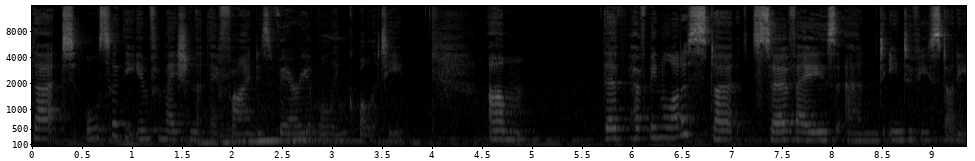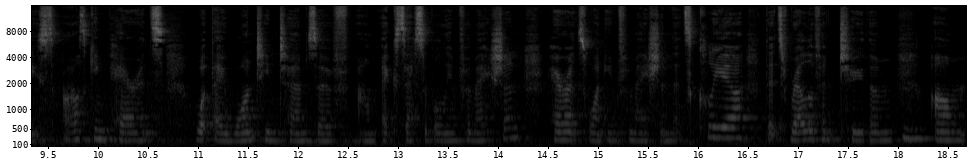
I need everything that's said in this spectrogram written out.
that also the information that they find is variable in quality. Um, there have been a lot of stu- surveys and interview studies asking parents what they want in terms of um, accessible information. Parents want information that's clear, that's relevant to them, Mhm. um,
